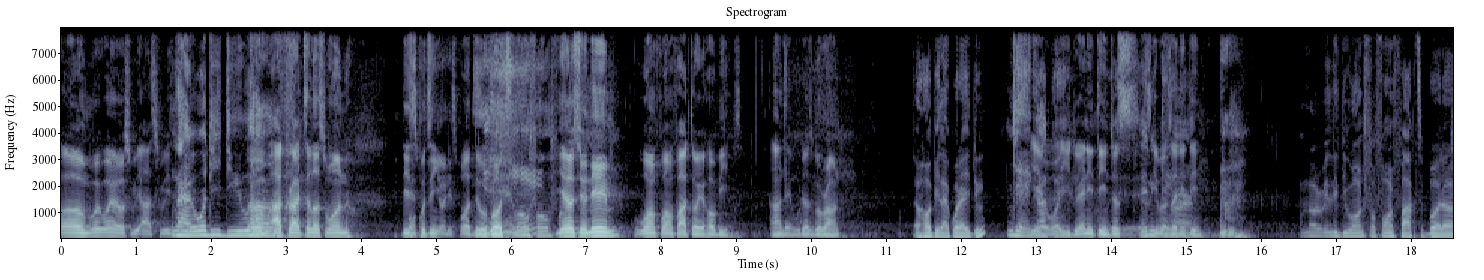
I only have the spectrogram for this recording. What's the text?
Um, what, what else should we ask? We, Like, what do you do? You um, have Accra, tell us one. This is putting you on the spot, though. But one form for- yes, your name, one fun fact or your hobby, and then we'll just go round. A hobby like what I do. Yeah, exactly. Yeah, what you do, anything, just, just give us Anything. anything. I'm not really the one for fun facts, but uh,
